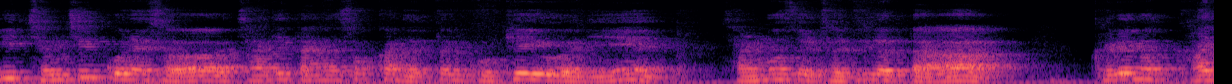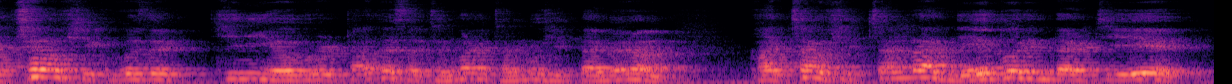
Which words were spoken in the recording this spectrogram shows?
이 정치권에서 자기 당에 속한 어떤 국회의원이 잘못을 저질렀다. 그러면 가차없이 그것을 진위 여부를 따져서 정말 잘못이 있다면은 가차없이 잘라 내버린다 할지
